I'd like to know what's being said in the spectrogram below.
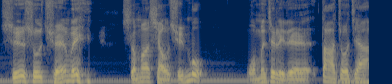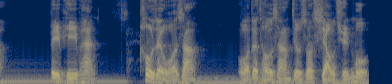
学术权威，什么小群目，我们这里的大作家被批判，扣在我上，我的头上就说小群目。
